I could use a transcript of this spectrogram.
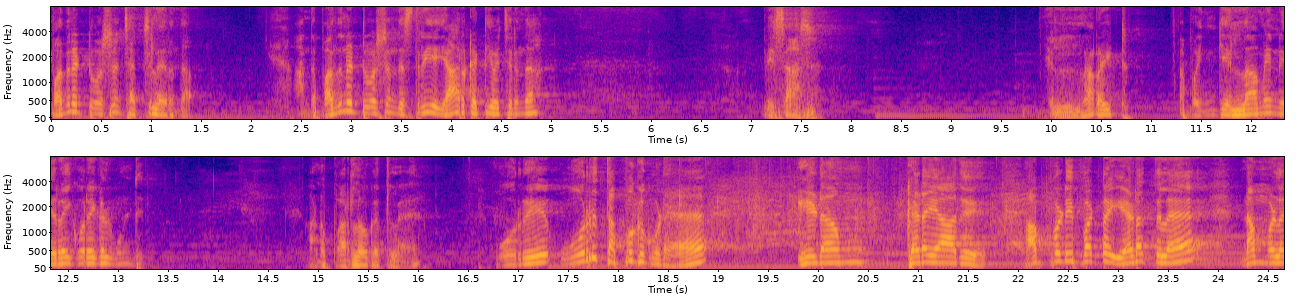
பதினெட்டு வருஷம் சர்ச்சில் இருந்தா. அந்த பதினெட்டு வருஷம் இந்த ஸ்திரீயை யார் கட்டி வச்சிருந்தா? பிசாசு. எல்லாம் ரைட் அப்போ இங்கே எல்லாமே நிறை குறைகள் உண்டு. ஆனால் பரலோகத்தில் ஒரே ஒரு தப்புக்கு கூட இடம் கிடையாது. அப்படிப்பட்ட இடத்துல நம்மளை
